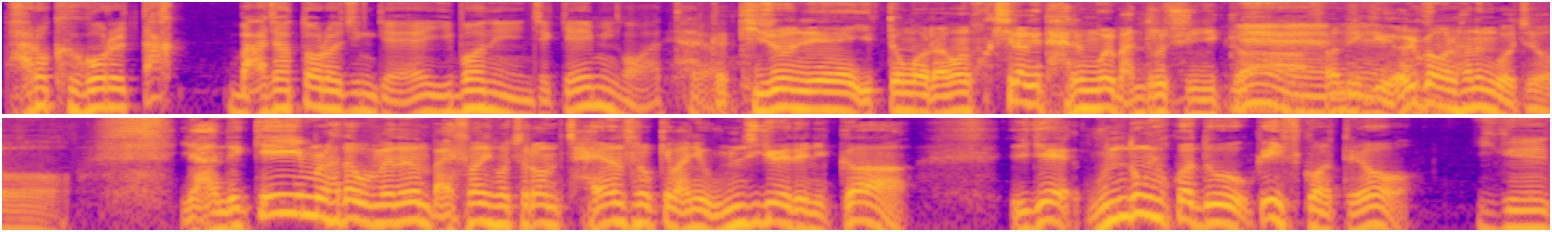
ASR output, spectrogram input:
바로 그거를 딱 맞아 떨어진 게 이번에 이제 게임인 것 같아요. 그러니까 기존에 있던 거랑은 확실하게 다른 걸 만들어 주니까 예, 사람들이 예, 열광을 맞아요. 하는 거죠. 야, 근데 게임을 하다 보면은 말씀하신 것처럼 자연스럽게 많이 움직여야 되니까 이게 운동 효과도 꽤 있을 것 같아요. 이게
